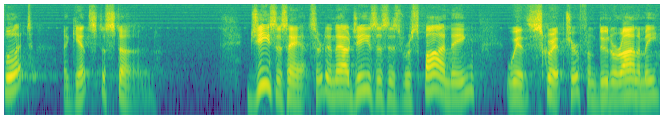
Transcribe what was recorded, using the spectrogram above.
foot against a stone. Jesus answered, and now Jesus is responding with scripture from Deuteronomy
